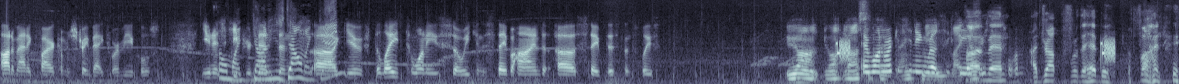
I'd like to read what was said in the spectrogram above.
automatic fire coming straight back to our vehicles. Units, Oh my keep your God, he's distance. down Uh, again? give delayed 20s so we can stay behind. Uh, safe distance, please. You want, you want, you want Everyone, some we're continuing bank? route Me and 68. Fun, man. I dropped before the hit me. Fun.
